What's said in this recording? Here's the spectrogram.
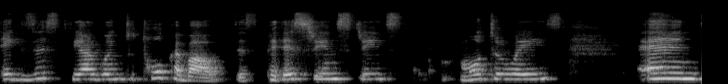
exists. We are going to talk about this pedestrian streets, motorways, and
